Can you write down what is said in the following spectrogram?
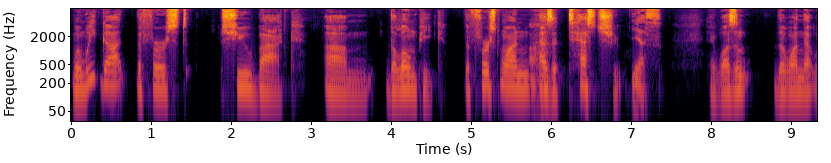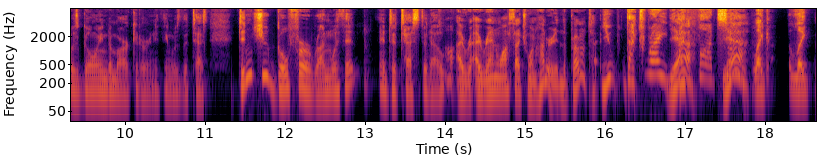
When we got the first shoe back, um, the Lone Peak, the first one Uh-huh. as a test shoe. yes. It wasn't the one that was going to market or anything. It was the test? Didn't you go for a run with it and to test it out? Oh, I, I ran Wasatch 100 in the prototype. You. That's right. Yeah. I thought so. Yeah, like like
